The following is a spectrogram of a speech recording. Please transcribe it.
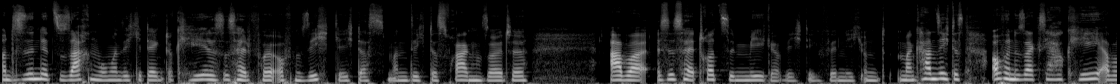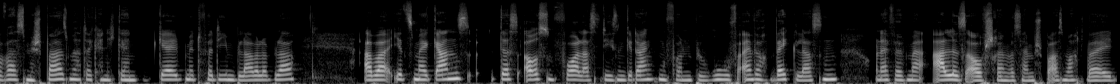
Und es sind jetzt so Sachen, wo man sich denkt, okay, das ist halt voll offensichtlich, dass man sich das fragen sollte. Aber es ist halt trotzdem mega wichtig, finde ich. Und man kann sich das, auch wenn du sagst, ja, okay, aber was mir Spaß macht, da kann ich kein Geld mit verdienen, bla bla bla. Aber jetzt mal ganz das außen vor lassen, diesen Gedanken von Beruf einfach weglassen und einfach mal alles aufschreiben, was einem Spaß macht, weil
